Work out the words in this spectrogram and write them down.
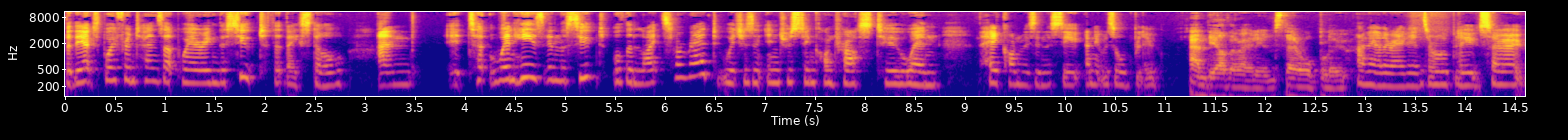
But the ex boyfriend turns up wearing the suit that they stole, and it t- when he's in the suit, all the lights are red, which is an interesting contrast to when Hakon was in the suit and it was all blue, And the other aliens, they're all blue. and the other aliens are all blue. So,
